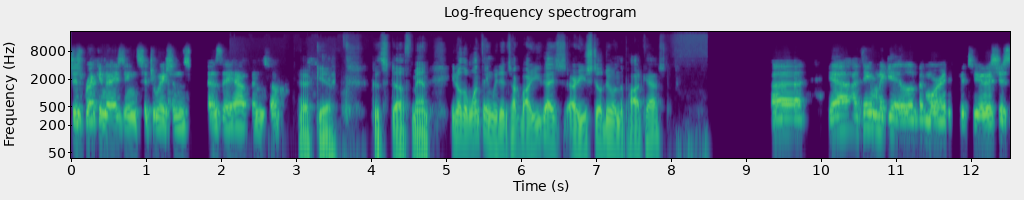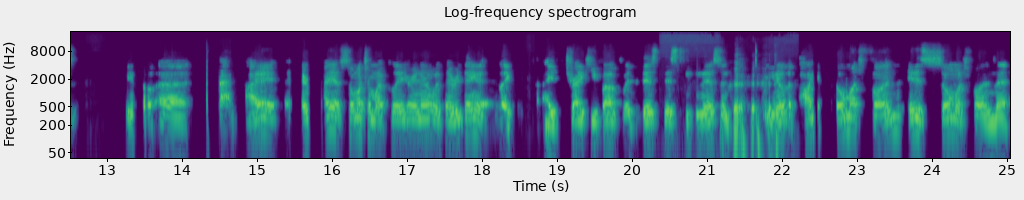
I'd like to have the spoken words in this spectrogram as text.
just recognizing situations as they happen. So heck yeah, good stuff, man. You know the one thing we didn't talk about. Are you guys? Are you still doing the podcast? Uh, yeah, I think I'm gonna get a little bit more into it too. It's just, you know, uh, I I have so much on my plate right now with everything. Like I try to keep up with this, this, and this, and you know, the podcast is so much fun. It is so much fun that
